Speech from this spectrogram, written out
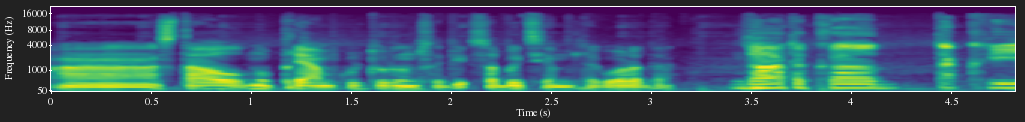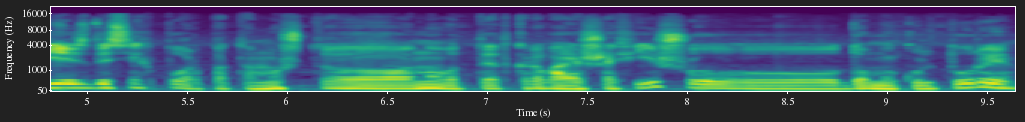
э, стал, ну, прям культурным событием для города. Да, так, э, так и есть до сих пор, потому что, ну вот ты открываешь афишу Дома культуры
